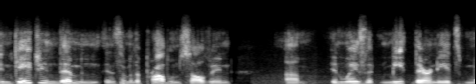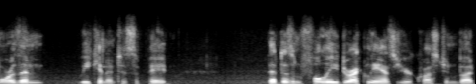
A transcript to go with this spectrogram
engaging them in, in some of the problem solving um, in ways that meet their needs more than we can anticipate. That doesn't fully directly answer your question, but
